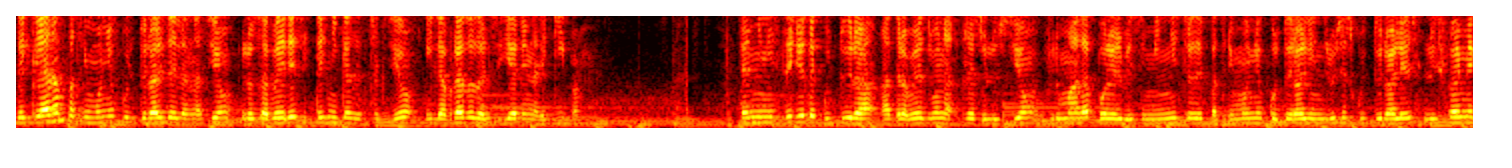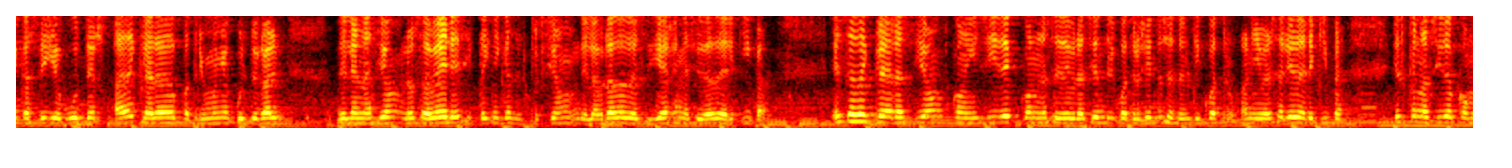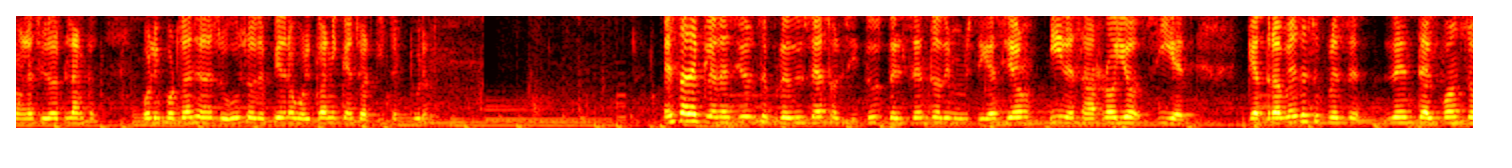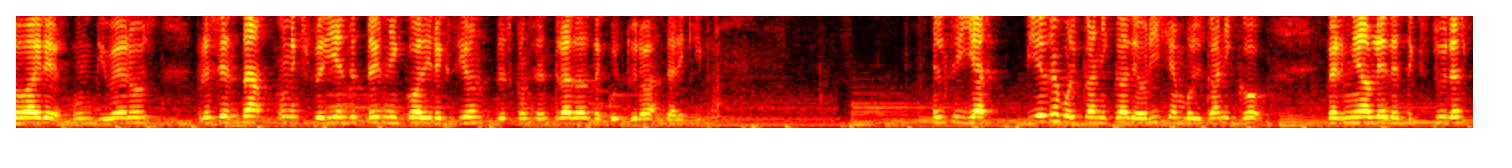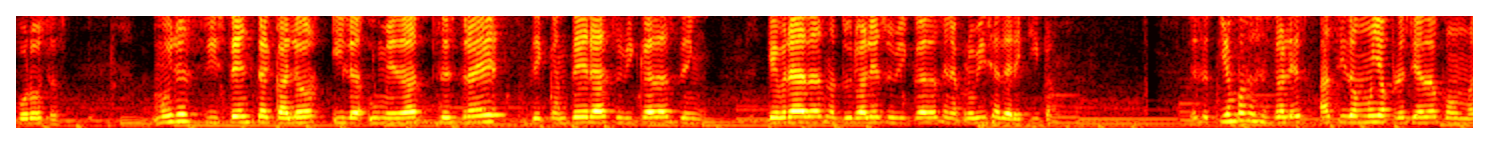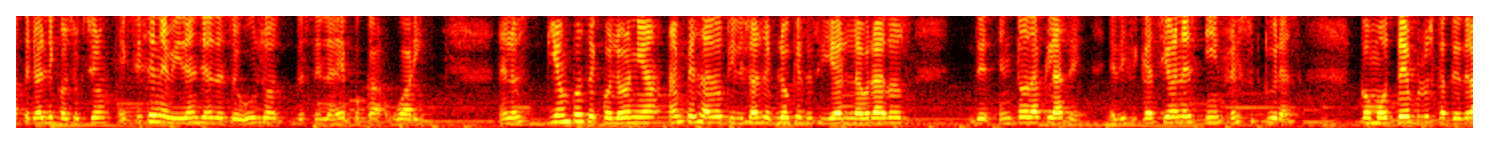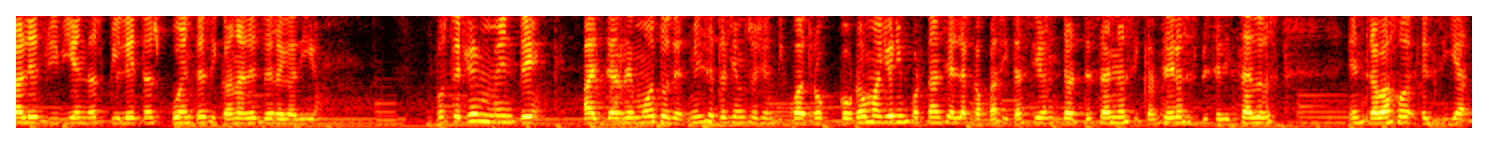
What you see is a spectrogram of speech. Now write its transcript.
Declaran Patrimonio Cultural de la Nación los saberes y técnicas de extracción y labrado del sillar en Arequipa. El Ministerio de Cultura, a través de una resolución firmada por el viceministro de Patrimonio Cultural e Industrias Culturales, Luis Jaime Castillo Butters, ha declarado Patrimonio Cultural de la Nación los saberes y técnicas de extracción de labrado del sillar en la ciudad de Arequipa. Esta declaración coincide con la celebración del 474 aniversario de Arequipa, que es conocido como la Ciudad Blanca, por la importancia de su uso de piedra volcánica en su arquitectura. Esta declaración se produce a solicitud del Centro de Investigación y Desarrollo CIET, que a través de su presidente Alfonso Aire Untiveros presenta un expediente técnico a Dirección Desconcentrada de Cultura de Arequipa. El sillar, piedra volcánica de origen volcánico, permeable de texturas porosas, muy resistente al calor y la humedad, se extrae de canteras ubicadas en quebradas naturales ubicadas en la provincia de Arequipa. Desde tiempos ancestrales ha sido muy apreciado como material de construcción. Existen evidencias de su uso desde la época Wari. En los tiempos de colonia ha empezado a utilizarse bloques de sillar labrados en toda clase, edificaciones e infraestructuras, como templos, catedrales, viviendas, piletas, puentes y canales de regadío. Posteriormente al terremoto de 1784 cobró mayor importancia la capacitación de artesanos y canteros especializados en trabajo el sillar.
